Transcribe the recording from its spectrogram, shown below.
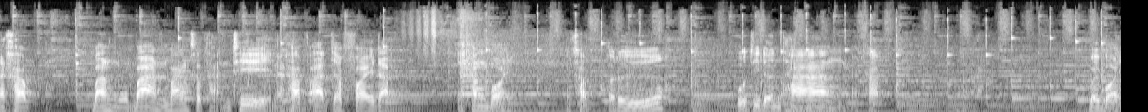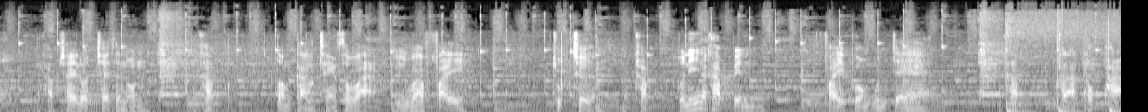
นะครับ บางหมู่บ้านบางสถานที่นะครับ อาจจะไฟดับข้างบ่อยนะครับ หรือผู้ที่เดินทางนะครับ บ่อยๆนะครับใช้รถใช้ถนนนะครับ ต้องการแสงสว่าง หรือว่าไฟฉุกเฉินนะครับ ตัวนี้นะครับเป็นไฟพวงกุญแจนะครับขนาดพกพา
